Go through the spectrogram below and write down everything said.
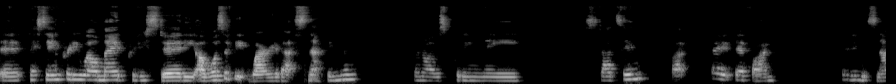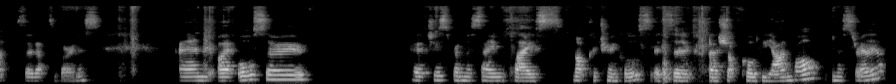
they seem pretty well made, pretty sturdy. I was a bit worried about snapping them when I was putting the studs in, but they, they're fine. They didn't snap, so that's a bonus. And I also purchased from the same place, not Katrinkles, it's a, a shop called the Yarn Bowl in Australia.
